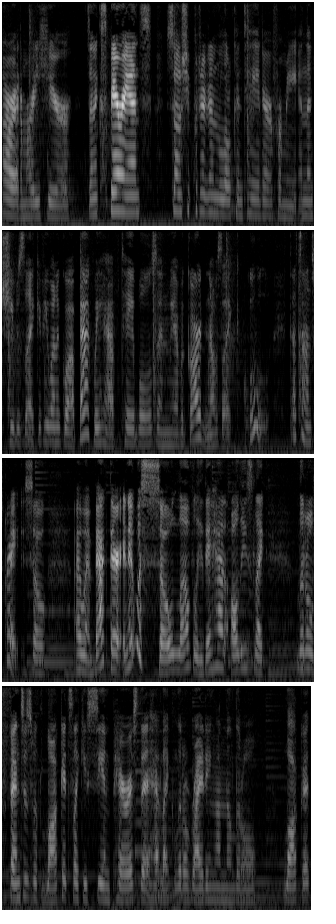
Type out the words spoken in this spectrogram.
All right, I'm already here. It's an experience. So she put it in a little container for me. And then she was like, if you want to go out back, we have tables and we have a garden. I was like, ooh, that sounds great. So I went back there and it was so lovely. They had all these like little fences with lockets like you see in Paris that had like little writing on the little locket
